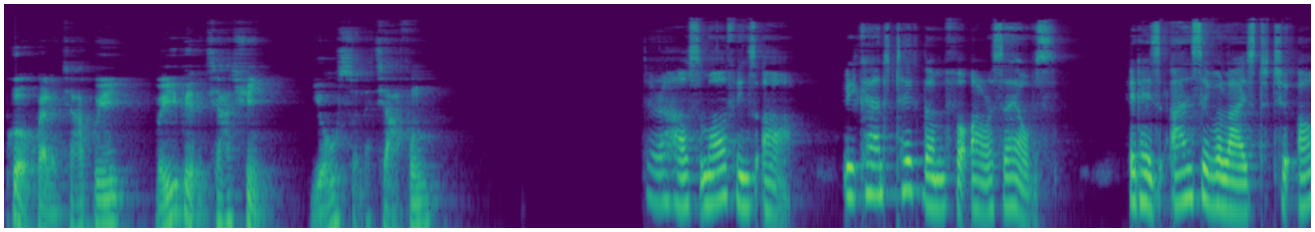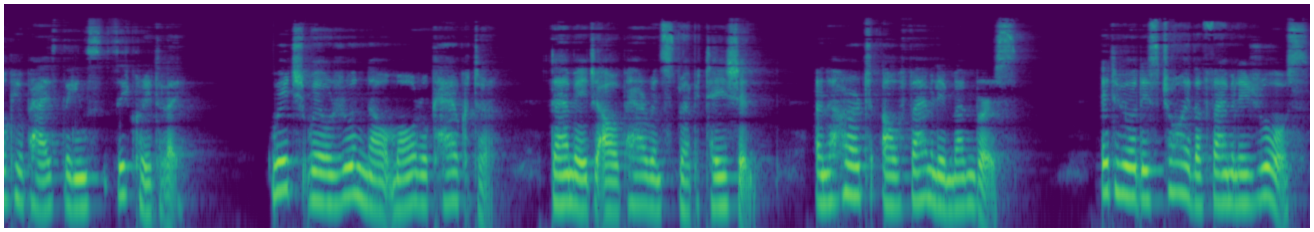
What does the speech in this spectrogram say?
破坏了家规，违背了家训，有损了家风。 No matter how small things are, we can't take them for ourselves. It is uncivilized to occupy things secretly, which will ruin our moral character, damage our parents' reputation, and hurt our family members. It will destroy the family rules,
